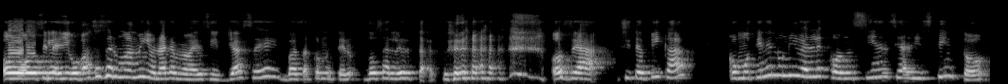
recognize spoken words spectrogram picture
O si le digo, vas a ser más millonaria, me va a decir, ya sé, vas a cometer dos alertas. o sea, si te fijas, como tienen un nivel de conciencia distinto,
